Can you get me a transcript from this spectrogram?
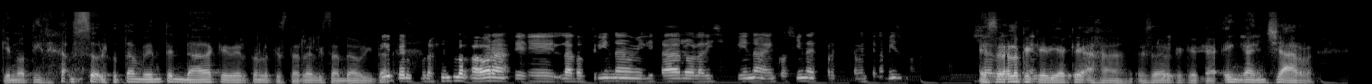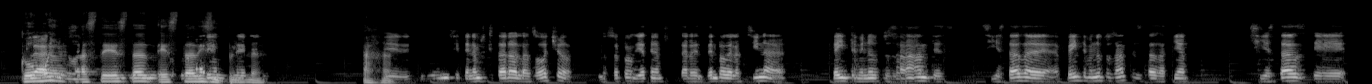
que no tiene absolutamente nada que ver con lo que estás realizando ahorita. Sí, pero por ejemplo, ahora eh, la doctrina militar o la disciplina en cocina es prácticamente la misma. eso era lo que quería que, ajá, eso era lo que quería, enganchar. ¿Cómo llevaste esta, esta disciplina? Ajá. Eh, si tenemos que estar a las 8, nosotros ya tenemos que estar dentro de la cocina 20 minutos antes. Si estás 20 minutos antes, estás a tiempo. Si estás eh,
